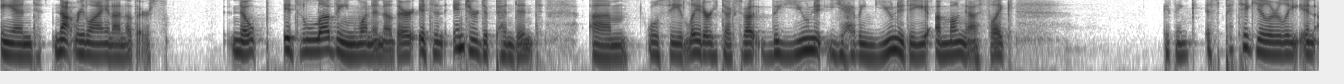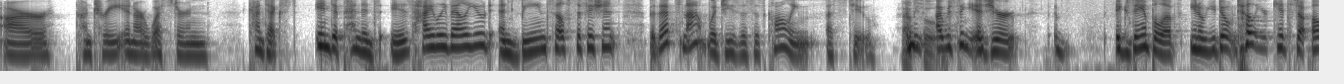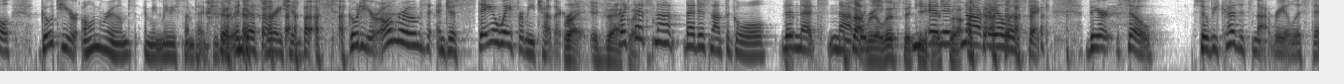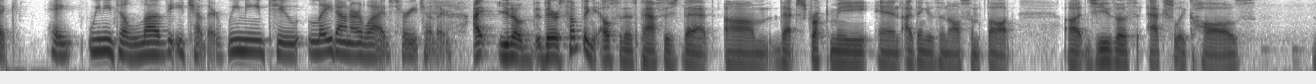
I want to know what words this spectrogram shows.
and not relying on others. Nope. It's loving one another. It's an interdependent. Um, we'll see later. He talks about the unit having unity among us. Like, I think, as particularly in our country, in our Western context, independence is highly valued and being self sufficient. But that's not what Jesus is calling us to. I mean, Absolutely. I was thinking as your example of, you know, you don't tell your kids to, oh, go to your own rooms. I mean, maybe sometimes you do in desperation, but go to your own rooms and just stay away from each other. Right, exactly. Like that's not, that is not the goal. Then that's not, It's not what you- realistic either, And it's not realistic. there. So, so because it's not realistic, hey, we need to love each other. We need to lay down our lives for each other. I, you know, there's something else in this passage that um, that struck me, and I think is an awesome thought. Uh, Jesus actually calls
